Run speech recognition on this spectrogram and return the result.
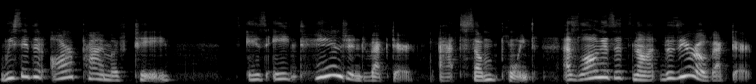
we say that r prime of t is a tangent vector at some point, as long as it's not the zero vector.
